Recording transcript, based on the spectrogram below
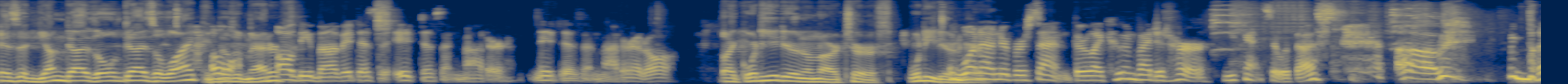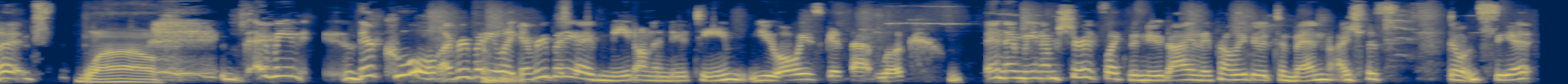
Is it young guys, old guys alike? It oh, doesn't matter. All the above. It doesn't. It doesn't matter. It doesn't matter at all. Like, what are you doing on our turf? What are you doing? One hundred percent. They're like, who invited her? You can't sit with us. Um, but wow. I mean, they're cool. Everybody, like everybody I meet on a new team, you always get that look. And I mean, I'm sure it's like the new guy, and they probably do it to men. I just don't see it.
